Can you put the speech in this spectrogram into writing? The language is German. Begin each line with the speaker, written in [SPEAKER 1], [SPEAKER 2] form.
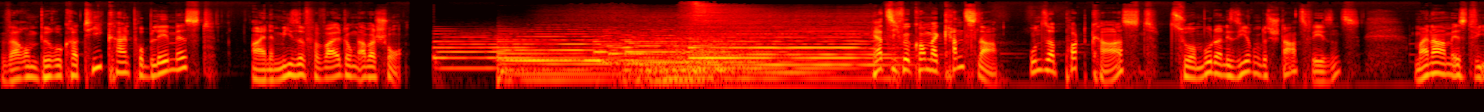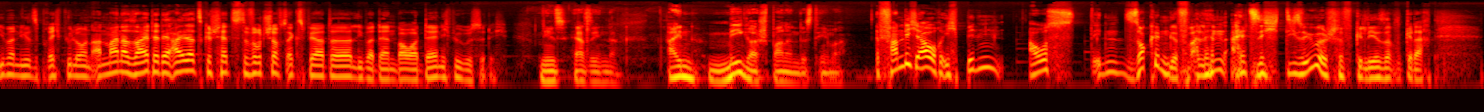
[SPEAKER 1] Warum Bürokratie kein Problem ist, eine miese Verwaltung aber schon. Herzlich willkommen, Herr Kanzler. Unser Podcast zur Modernisierung des Staatswesens. Mein Name ist wie immer Nils Brechbühler und an meiner Seite der allseits geschätzte Wirtschaftsexperte, lieber Dan Bauer. Dan, ich begrüße dich.
[SPEAKER 2] Nils, herzlichen Dank. Ein mega spannendes Thema.
[SPEAKER 1] Fand ich auch. Ich bin aus den Socken gefallen, als ich diese Überschrift gelesen habe, gedacht,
